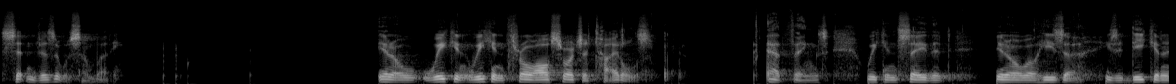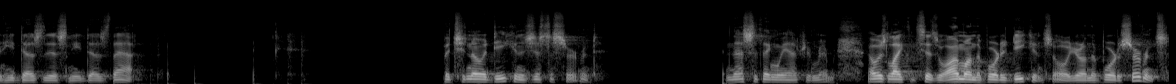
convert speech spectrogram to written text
sit and visit with somebody? You know, we can we can throw all sorts of titles at things. We can say that, you know, well he's a he's a deacon and he does this and he does that. But you know, a deacon is just a servant. And that's the thing we have to remember. I always like it says, well, I'm on the board of deacons. Oh, you're on the board of servants.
